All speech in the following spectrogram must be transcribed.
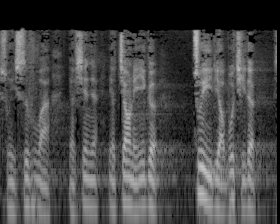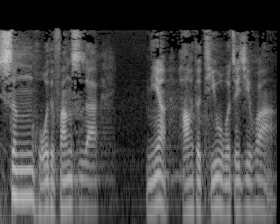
所以师傅啊，要现在要教你一个最了不起的生活的方式啊！你要好好的体悟我这句话。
